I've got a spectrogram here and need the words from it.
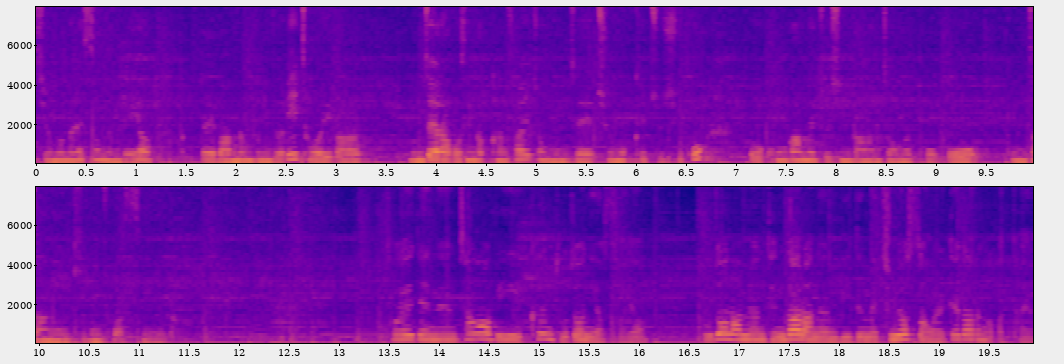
질문을 했었는데요. 그때 많은 분들이 저희가 문제라고 생각한 사회적 문제에 주목해 주시고 또 공감해 주신다는 점을 보고 굉장히 기분 좋았습니다. 저에게는 창업이 큰 도전이었어요. 도전하면 된다라는 믿음의 중요성을 깨달은 것 같아요.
